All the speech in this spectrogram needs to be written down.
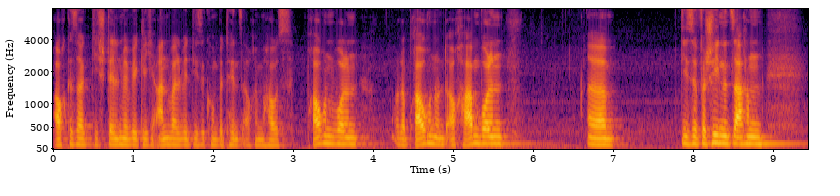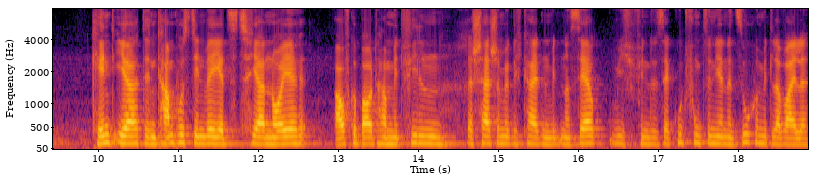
auch gesagt, die stellen wir wirklich an, weil wir diese Kompetenz auch im Haus brauchen wollen oder brauchen und auch haben wollen. Äh, diese verschiedenen Sachen kennt ihr, den Campus, den wir jetzt ja neu aufgebaut haben mit vielen Recherchemöglichkeiten, mit einer sehr, wie ich finde, sehr gut funktionierenden Suche mittlerweile.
